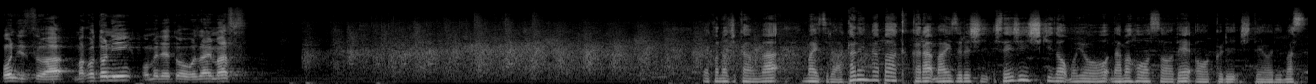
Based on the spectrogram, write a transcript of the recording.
本日は誠におめでとうございます。この時間は舞鶴赤レンガパークから舞鶴市成人式の模様を生放送でお送りしております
